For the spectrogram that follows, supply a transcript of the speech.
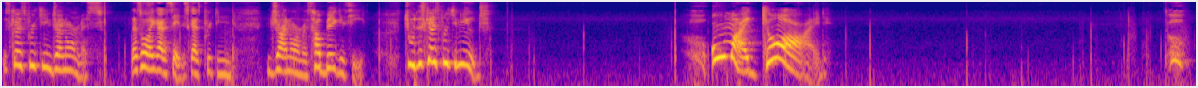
This guy's freaking ginormous. That's all I gotta say. This guy's freaking ginormous. How big is he? Dude, this guy's freaking huge. Oh my god!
